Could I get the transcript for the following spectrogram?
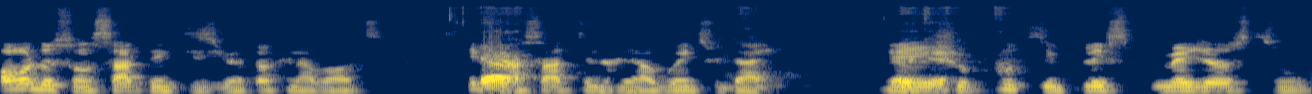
all those uncertainties you are talking about. If Yeah. you are certain that you are going to die, then you should put in place measures to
